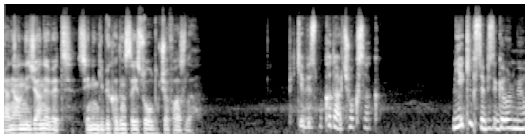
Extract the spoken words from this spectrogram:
Yani anlayacağın evet, senin gibi kadın sayısı oldukça fazla. Peki biz bu kadar çoksak? Niye kimse bizi görmüyor?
